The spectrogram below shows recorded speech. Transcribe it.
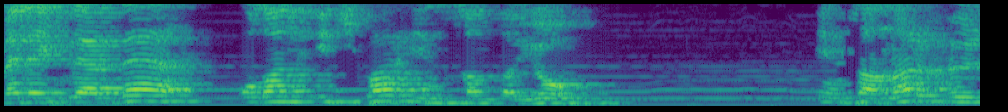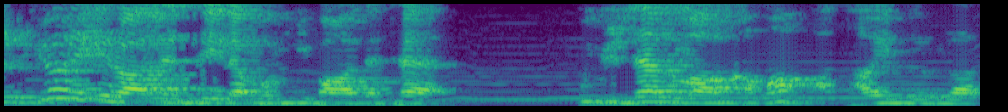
Meleklerde olan icbar insanda yok. İnsanlar özgür iradesiyle bu ibadete, bu güzel makama adaydırlar.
